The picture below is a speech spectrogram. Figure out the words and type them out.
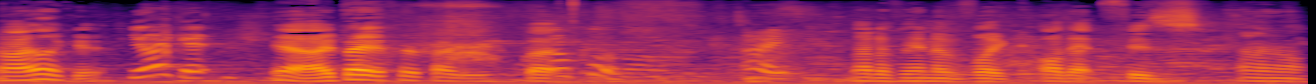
No, I like it. You like it? Yeah, I'd buy it for a party, But Oh, but cool. Alright. not a fan of like all that fizz. I don't know.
